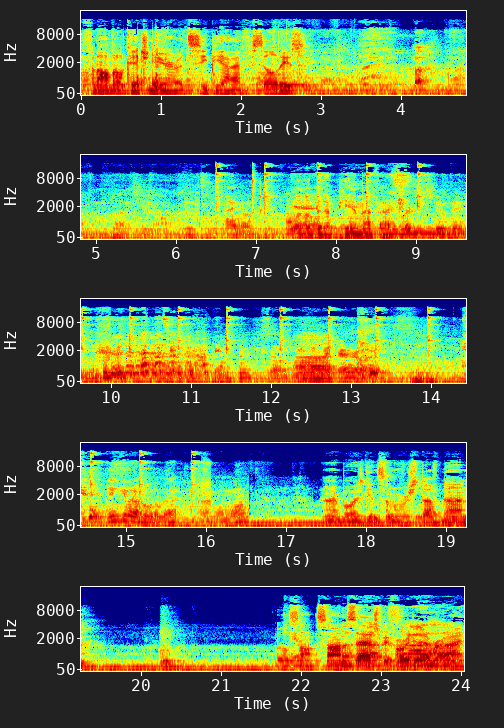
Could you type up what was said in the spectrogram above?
Phenomenal kitchen here at CPI facilities. A little bit of PMF action. Uh, you can give it up a little bit. One more. All right, boys, getting some of our stuff done. little sa- sauna sesh before we did MRI.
